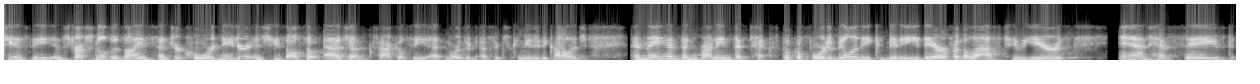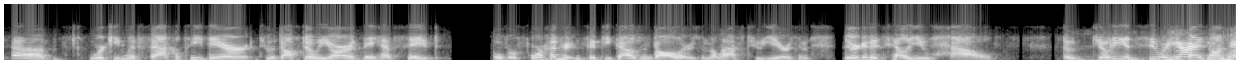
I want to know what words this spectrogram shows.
She is the Instructional Design Center Coordinator, and she's also adjunct faculty at Northern Essex Community College. And they have been running the Textbook Affordability Committee there for the last two years and have saved, uh, working with faculty there to adopt OER, they have saved over $450,000 in the last two years. And they're going to tell you how. So Jody and Sue, are you guys on mic?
